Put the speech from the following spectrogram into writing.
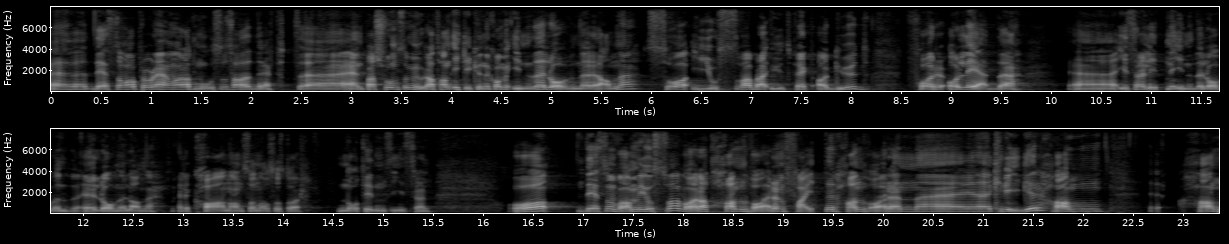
Eh, det som var Problemet var at Moses hadde drept eh, en person som gjorde at han ikke kunne komme inn i det lovende landet. Så Josva ble utpekt av Gud for å lede israelittene inn i det lovende landet. Eller Kanan, som det også står. Nåtidens Israel. Og det som var med Josva, var at han var en fighter. Han var en kriger. Han han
